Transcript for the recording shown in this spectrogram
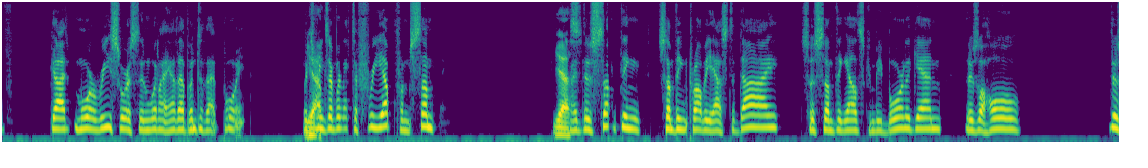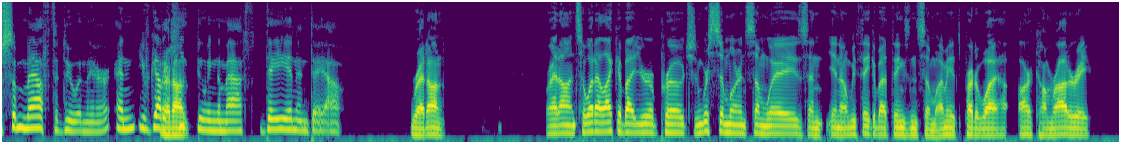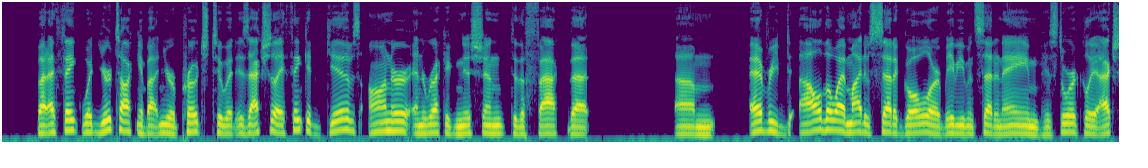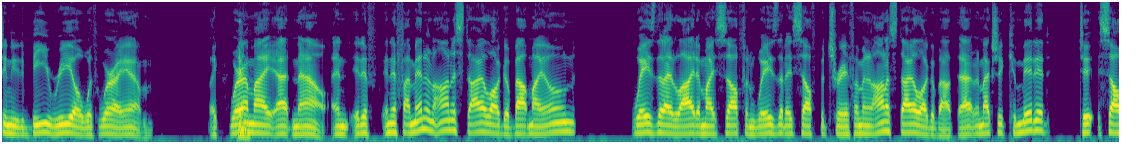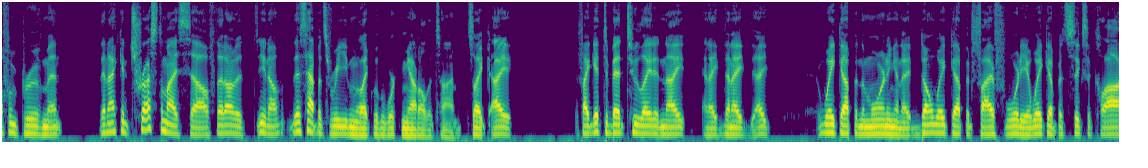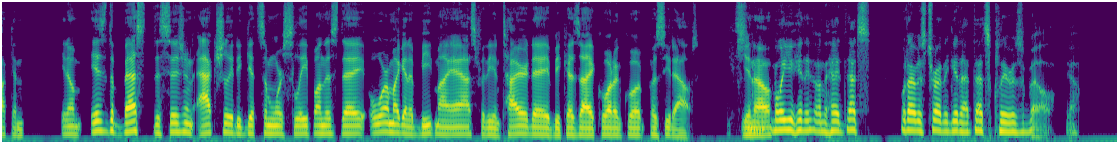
got more resource than what I had up until that point, which Yeah. means I'm going to have to free up from something. yes. Right? There's something. Something probably has to die, so something else can be born again. There's a whole. There's some math to do in there, and you've got to Right on. keep doing the math day in and day out. Right on. Right on. So what I like about your approach, and we're similar in some ways, and you know, we think about things in some. Way. I mean, it's part of why our camaraderie. But I think what you're talking about and your approach to it is actually, I think it gives honor and recognition to the fact that, um, every although I might have set a goal or maybe even set an aim historically, I actually need to be real with where I am. Like where Yeah. am I at now? And and if and if I'm in an honest dialogue about my own ways that I lie to myself and ways that I self betray, if I'm in an honest dialogue about that, and I'm actually committed to self improvement, then I can trust myself that on a you know this happens for even like with working out all the time. It's like I if I get to bed too late at night and I then I I wake up in the morning and I don't wake up at five forty, I wake up at six o'clock and you know, is the best decision actually to get some more sleep on this day, or am I going to beat my ass for the entire day because I quote unquote pussied out? You know? well, you hit it on the head. That's what I was trying to get at. That's clear as a bell. Yeah.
